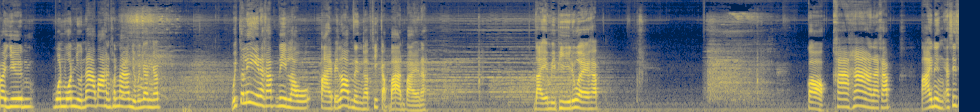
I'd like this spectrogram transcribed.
ก็ยืนวนๆอยู่หน้าบ้านเขานานอยู่เหมือนกันครับ วิกตอรี่นะครับ นี่เราตายไปรอบหนึ่งครับที่กลับบ้านไปนะ ได้ MVP ด้วยครับ กอกค่า 5 นะครับตาย1แอสซิสต์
